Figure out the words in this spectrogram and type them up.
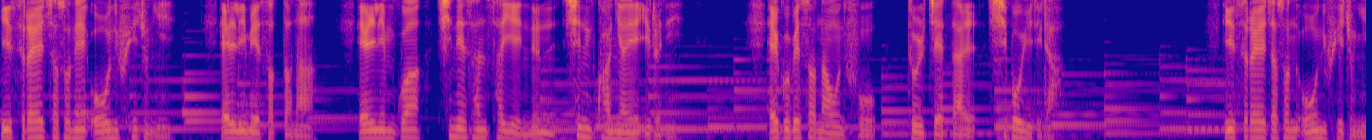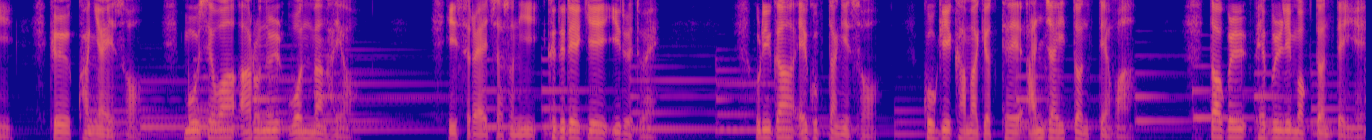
이스라엘 자손의 온 회중이 엘림에서 떠나 엘림과 시내산 사이에 있는 신광야에 이르니 애굽에서 나온 후 둘째 달 15일이라 이스라엘 자손 온 회중이 그 광야에서 모세와 아론을 원망하여 이스라엘 자손이 그들에게 이르되 우리가 애굽 땅에서 고기 가마 곁에 앉아 있던 때와 떡을 배불리 먹던 때에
